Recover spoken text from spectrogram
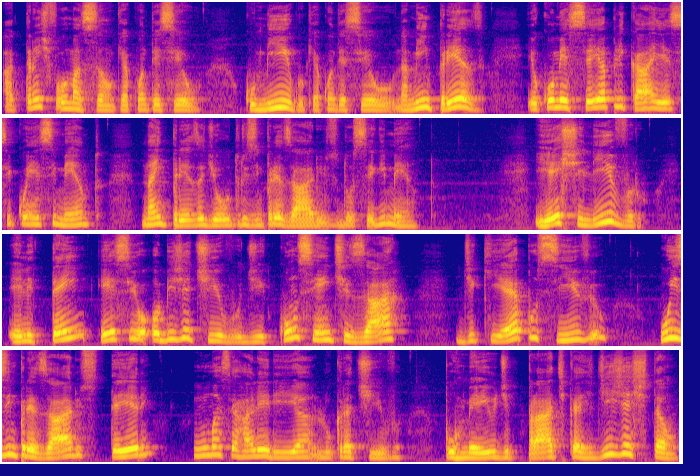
a transformação que aconteceu comigo, que aconteceu na minha empresa, eu comecei a aplicar esse conhecimento na empresa de outros empresários do segmento. E este livro, ele tem esse objetivo de conscientizar de que é possível os empresários terem uma serralheria lucrativa por meio de práticas de gestão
